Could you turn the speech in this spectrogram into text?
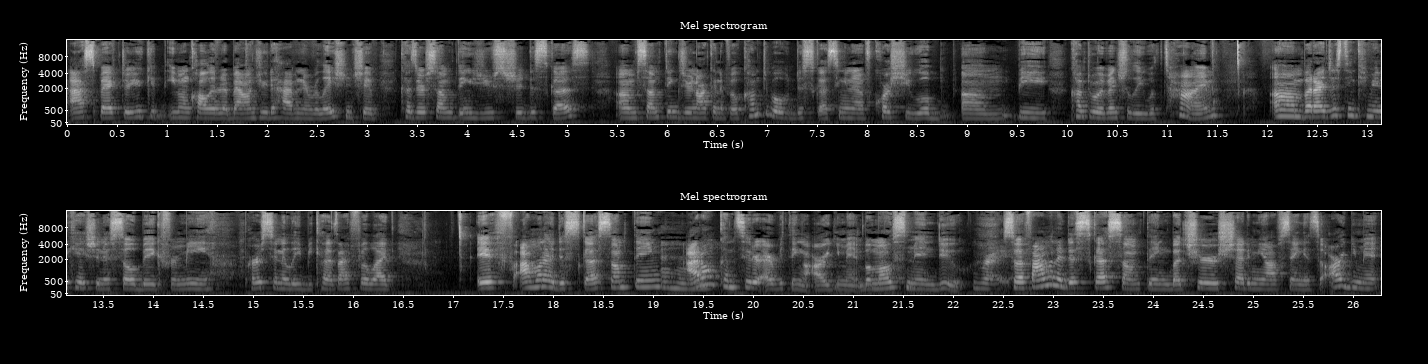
aspect or you could even call it a boundary to having a relationship because there's some things you should discuss um, some things you're not going to feel comfortable discussing and of course you will um, be comfortable eventually with time um, but i just think communication is so big for me personally because i feel like if I want to discuss something, mm-hmm. I don't consider everything an argument, but most men do. Right. So if I want to discuss something, but you're shutting me off saying it's an argument,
